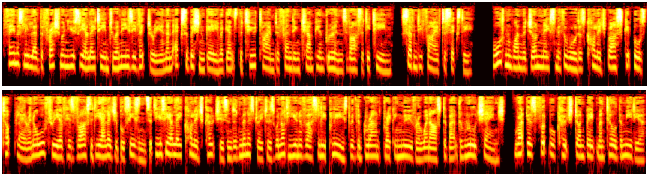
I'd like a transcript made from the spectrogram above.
famously led the freshman UCLA team to an easy victory in an exhibition game against the two-time defending champion Bruins varsity team, 75-60. Walton won the John Naismith Award as college basketball's top player in all three of his varsity eligible seasons at UCLA. College coaches and administrators were not universally pleased with the groundbreaking move. When asked about the rule change, Rutgers football coach John Bateman told the media,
